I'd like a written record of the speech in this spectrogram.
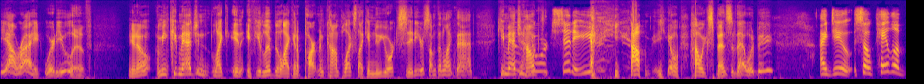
Yeah, right. Where do you live? You know, I mean, can you imagine like in if you lived in like an apartment complex, like in New York City or something like that? Can you imagine how New York City. how you know how expensive that would be? I do. So Caleb,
